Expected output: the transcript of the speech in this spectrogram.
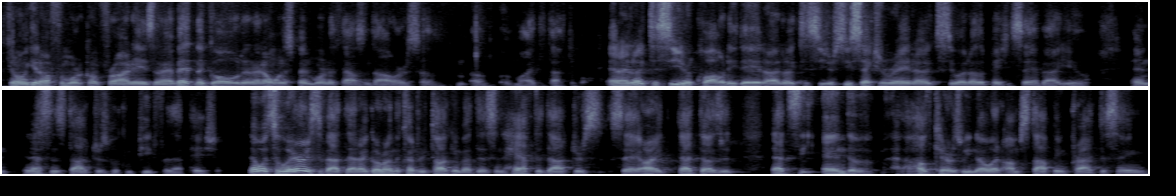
I can only get off from work on Fridays, and I have Aetna Gold, and I don't want to spend more than a thousand dollars of of my deductible. And I'd like to see your quality data. I'd like to see your C-section rate. I'd like to see what other patients say about you. And in essence, doctors will compete for that patient. Now, what's hilarious about that, I go around the country talking about this, and half the doctors say, All right, that does it. That's the end of healthcare as we know it. I'm stopping practicing.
